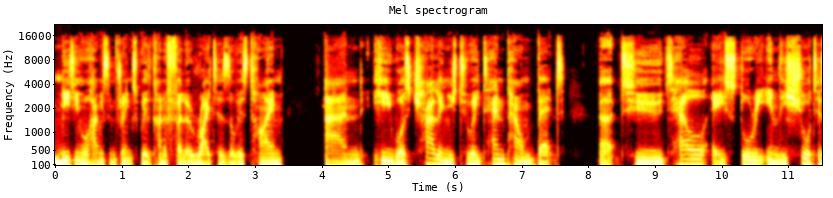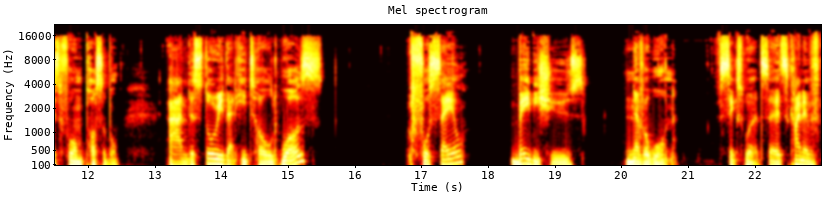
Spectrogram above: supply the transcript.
meeting or having some drinks with kind of fellow writers of his time. And he was challenged to a 10 pound bet uh, to tell a story in the shortest form possible. And the story that he told was for sale baby shoes never worn. Six words. So it's kind of,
